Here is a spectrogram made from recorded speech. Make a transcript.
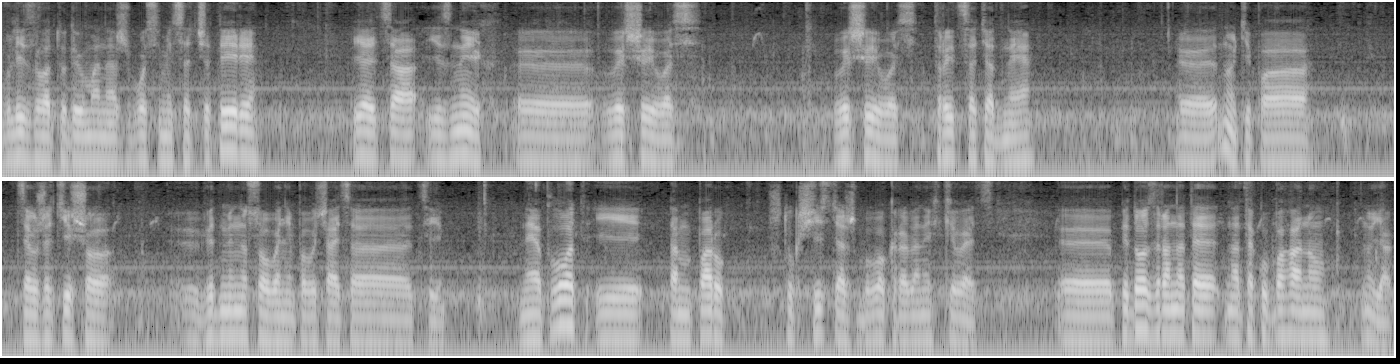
влізло туди в мене аж 84 яйця, із них е, лишилось, лишилось 31. Е, ну, типа, це вже ті, що відмінусовані, виходить, ці неоплод, і там пару штук 6 аж було кров'яних кілець. Е, підозра на, те, на таку погану, ну як,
